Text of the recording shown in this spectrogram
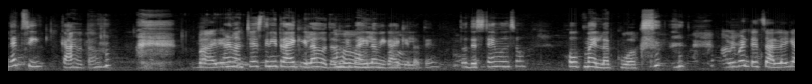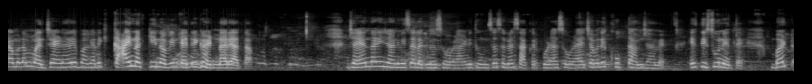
लेट सी काय होतं. कारण मागच्या वेळेस तिने ट्राय केला होता तुम्ही हो, पाहिलं मी काय हो. केलं ते. तो this time also hope my luck works आम्ही पण तेच चाललंय की आम्हाला मजा येणार आहे बघायला की काय नक्की नवीन काहीतरी घडणार आहे आता. जयंत आणि जान्हवीचा लग्न सोहळा आणि तुमचा सगळं साखरपुडा सोहळा याच्यामध्ये खूप तामझाम आहे. हे दिसून येतं आहे बट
